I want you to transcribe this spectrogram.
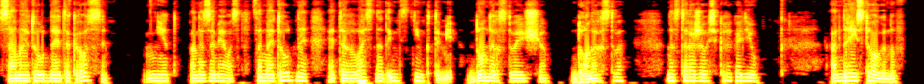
Самое трудное это кроссы? Нет, она замялась. Самое трудное это власть над инстинктами. Донорство еще. Донорство? Насторожился крокодил. Андрей Строганов.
